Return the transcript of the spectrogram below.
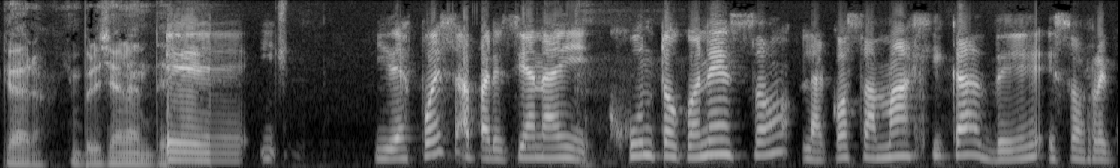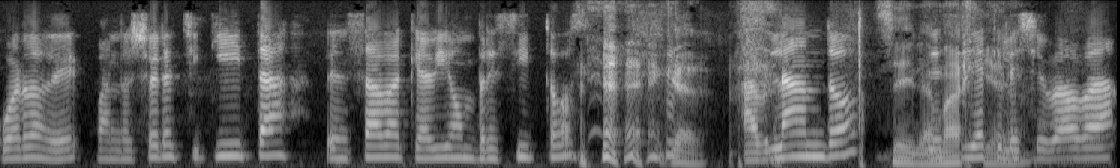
Claro, impresionante. Eh, y, después aparecían ahí, junto con eso, la cosa mágica de esos recuerdos de cuando yo era chiquita, pensaba que había hombrecitos hablando, sí, la decía que le llevaba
